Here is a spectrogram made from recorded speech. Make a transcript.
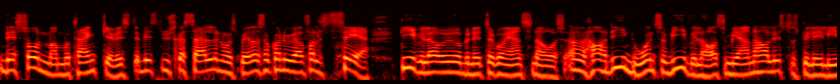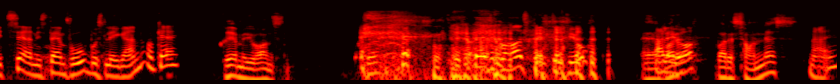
det er sånn man må tenke. Hvis, hvis du skal selge noen spillere, så kan du i hvert fall se. De vil ha Urban Yttergård Jensen av oss. Har de noen som vi vil ha, som gjerne har lyst til å spille i Eliteserien istedenfor Obos-ligaen? OK? Remi Johansen. Vet du hvor han spilte i fjor? Eh, Eller i år? var det Sandnes? Nei.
